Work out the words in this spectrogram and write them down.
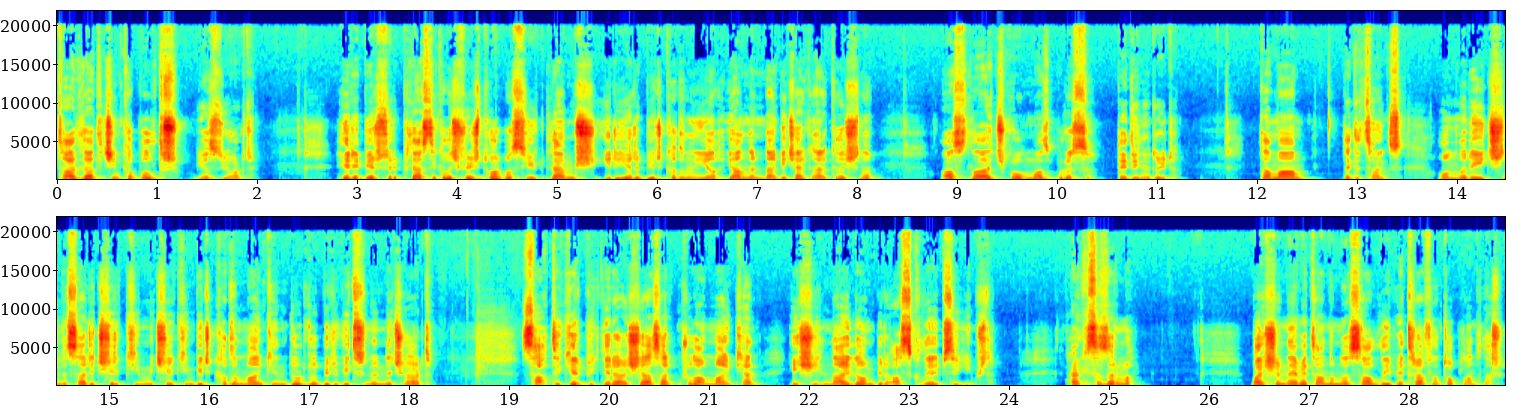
tadilat için kapalıdır yazıyordu. Harry bir sürü plastik alışveriş torbası yüklenmiş iri yarı bir kadının yanlarından geçerken arkadaşına asla açık olmaz burası dediğini duydu. Tamam dedi Tanks. Onları içinde sadece çirkin mi çirkin bir kadın mankenin durduğu bir vitrin önüne çağırdı. Sahte kirpikleri aşağı sarkmış olan manken yeşil naylon bir askılı elbise giymişti. Herkes hazır mı? Başlarını evet anlamında sallayıp etrafına toplandılar.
